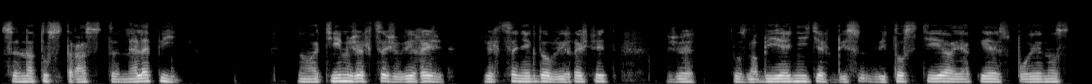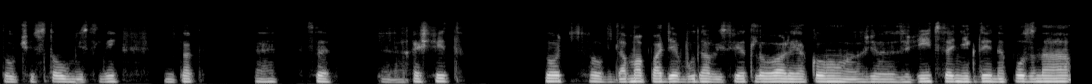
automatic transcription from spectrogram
se na tu strast nelepí. No a tím, že chceš vyřešit, že chce někdo vyřešit, že to zabíjení těch bytostí a jak je spojeno s tou čistou myslí, no tak eh, chce eh, řešit to, co v Damapadě Buda vysvětloval, jako že žít se nikdy nepozná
